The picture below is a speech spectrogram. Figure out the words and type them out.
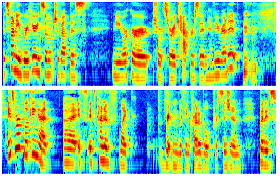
It's funny we're hearing so much about this New Yorker short story Cat Person. Have you read it? Mm-mm. It's worth looking at. Uh, it's it's kind of like written with incredible precision, but it's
